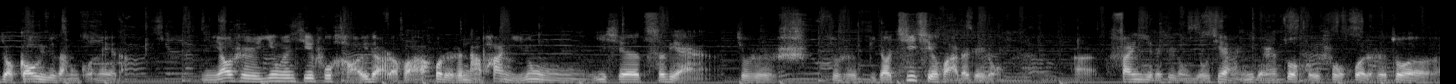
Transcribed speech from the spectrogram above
要高于咱们国内的。你要是英文基础好一点的话，或者是哪怕你用一些词典，就是就是比较机器化的这种，呃，翻译的这种邮件，你给人做回复，或者是做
